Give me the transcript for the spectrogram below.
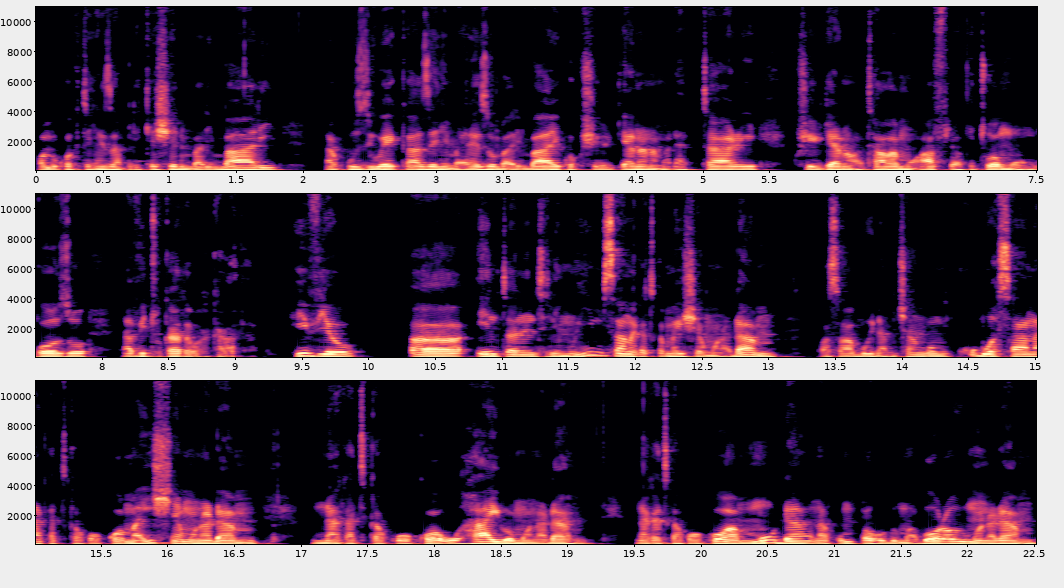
wamekuwa wakitengeneza application mbalimbali na kuziweka zenye maelezo mbalimbali kwa kushirikiana na madaktari, kushirikiana na wataalamu wa afya wakitoa mwongozo na vitu kadha wa kadha. Hivyo Uh, internet ni muhimu sana katika maisha ya mwanadamu kwa sababu ina mchango mkubwa sana katika kuokoa maisha ya mwanadamu na katika kuokoa uhai wa mwanadamu na katika kuokoa muda na kumpa huduma bora huyu mwanadamu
